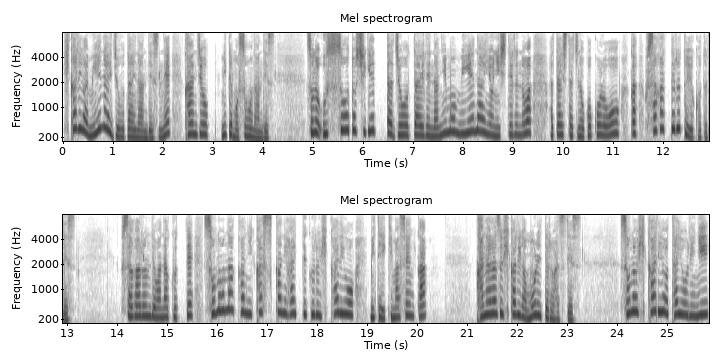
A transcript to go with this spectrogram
光が見えない状態なんですね。漢字を見てもそうなんです。そのうっそうと茂った状態で何も見えないようにしてるのは、私たちの心を、が塞がってるということです。塞がるんではなくって、その中にかすかに入ってくる光を見ていきませんか？必ず光が漏れてるはずです。その光を頼りに、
